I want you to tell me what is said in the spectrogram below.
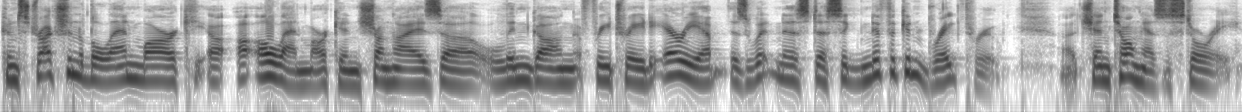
Construction of the landmark, uh, a landmark in Shanghai's uh, Lingang Free Trade Area, has witnessed a significant breakthrough. Uh, Chen Tong has a story.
